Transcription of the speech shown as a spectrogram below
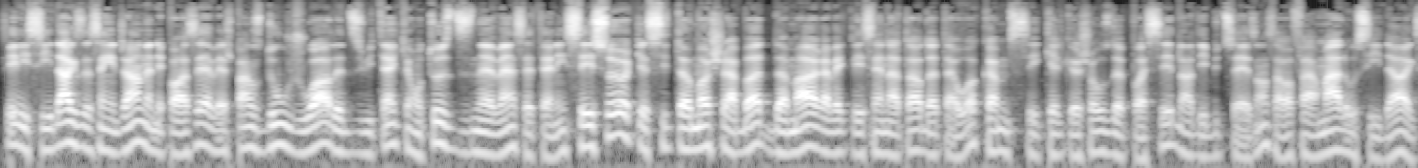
sais, les Sea Dogs de Saint John, l'année passée, avaient, je pense, 12 joueurs de 18 ans qui ont tous 19 ans cette année. C'est sûr que si Thomas Chabot demeure avec les sénateurs d'Ottawa, comme c'est quelque chose de possible en début de saison, ça va faire mal aux Sea Dogs.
